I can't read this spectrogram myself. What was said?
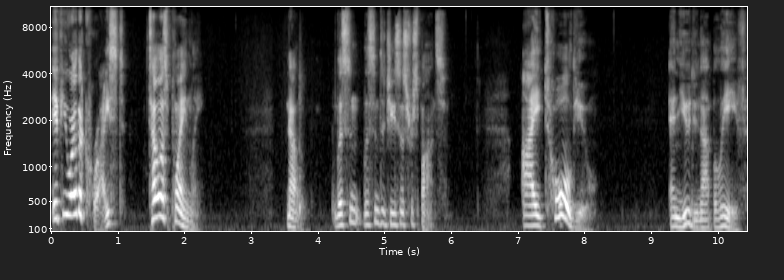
If you are the Christ, tell us plainly. Now, listen, listen to Jesus' response. I told you, and you do not believe.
